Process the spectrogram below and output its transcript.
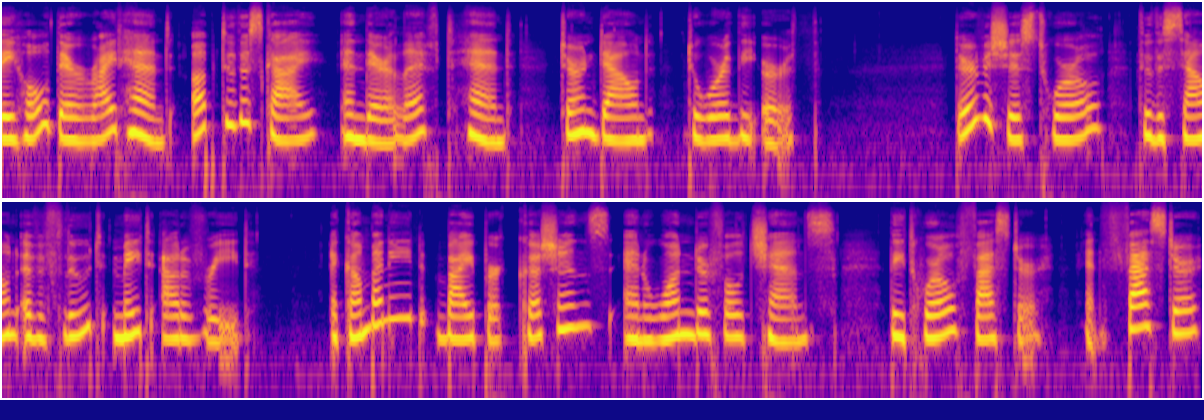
They hold their right hand up to the sky and their left hand turned down toward the earth. Dervishes twirl to the sound of a flute made out of reed. Accompanied by percussions and wonderful chants, they twirl faster and faster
